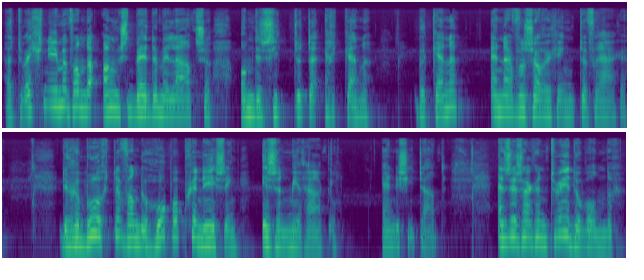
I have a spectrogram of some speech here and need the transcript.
Het wegnemen van de angst bij de melaatse om de ziekte te erkennen, bekennen en naar verzorging te vragen. De geboorte van de hoop op genezing is een mirakel. Einde citaat. En ze zag een tweede wonder.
